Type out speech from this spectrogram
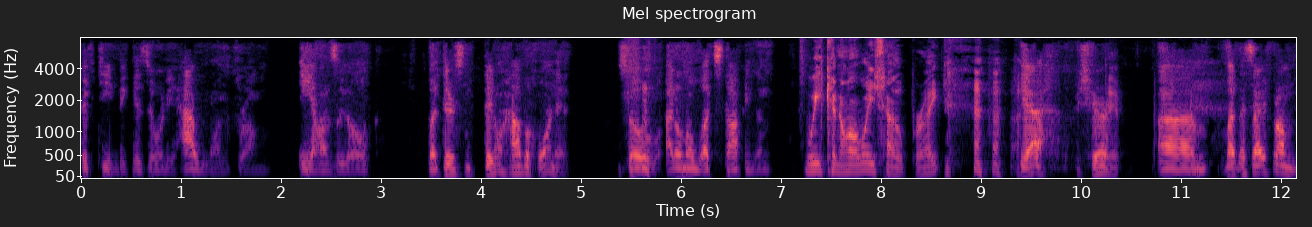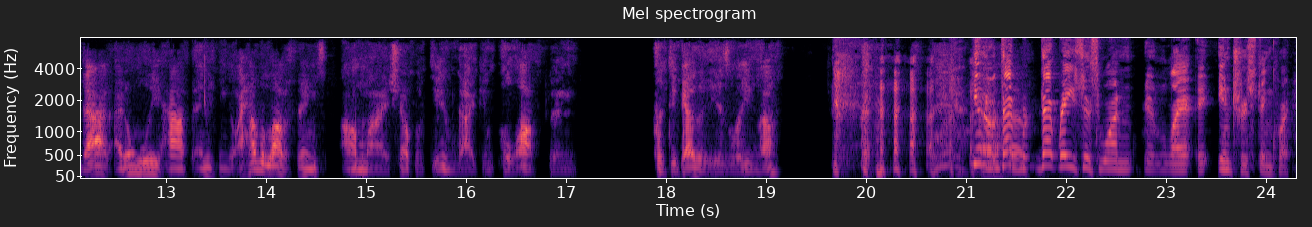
15 because they already have one from eons ago. But there's they don't have a Hornet, so I don't know what's stopping them. We can always hope, right? yeah, for sure. Um, but aside from that, I don't really have anything. I have a lot of things on my shelf of doom that I can pull off and put together easily enough. You know that uh, that raises one uh, interesting question.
